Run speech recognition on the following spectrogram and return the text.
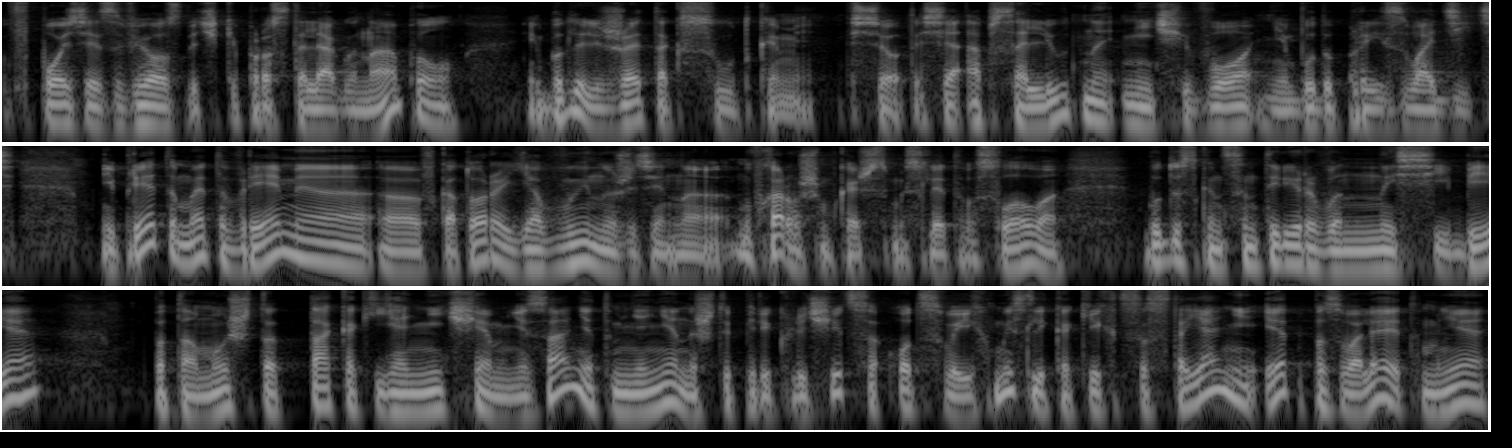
в позе звездочки просто лягу на пол и буду лежать так сутками. Все, то есть я абсолютно ничего не буду производить. И при этом это время, э, в которое я вынуждена, ну, в хорошем, конечно, смысле этого слова, буду сконцентрирован на себе, потому что так как я ничем не занят, мне не на что переключиться от своих мыслей, каких-то состояний, и это позволяет мне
